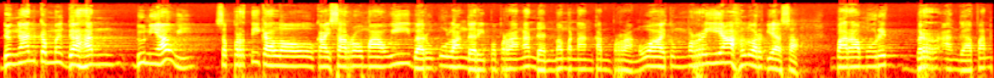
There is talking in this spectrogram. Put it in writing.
dengan kemegahan duniawi seperti kalau Kaisar Romawi baru pulang dari peperangan dan memenangkan perang. Wah, itu meriah luar biasa. Para murid beranggapan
